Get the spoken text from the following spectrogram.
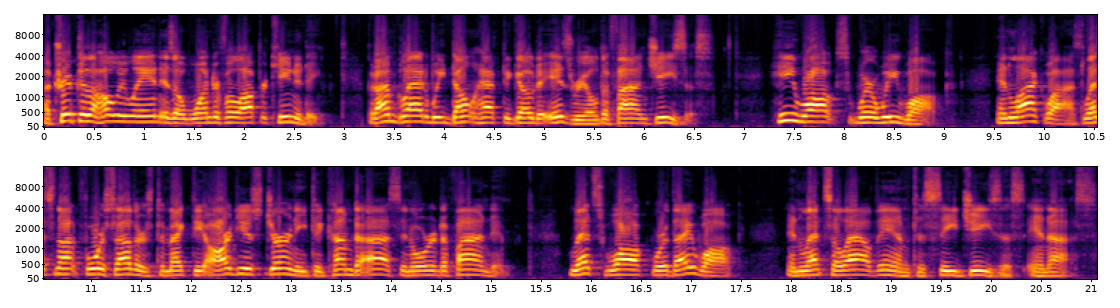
A trip to the Holy Land is a wonderful opportunity, but I'm glad we don't have to go to Israel to find Jesus. He walks where we walk. And likewise, let's not force others to make the arduous journey to come to us in order to find Him. Let's walk where they walk, and let's allow them to see Jesus in us.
